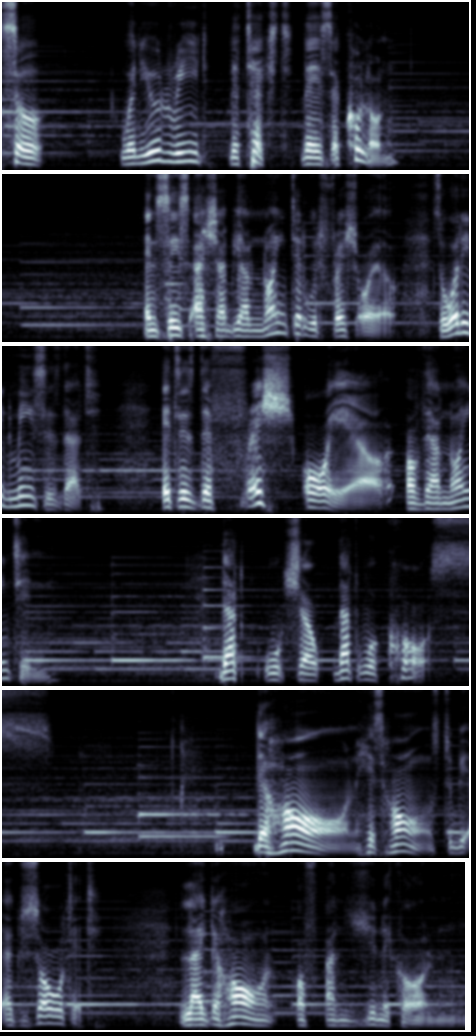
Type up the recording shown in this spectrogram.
So, when you read the text, there is a colon and says, I shall be anointed with fresh oil. So, what it means is that it is the fresh oil of the anointing that shall that will cause the horn, his horns, to be exalted like the horn of an unicorn.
